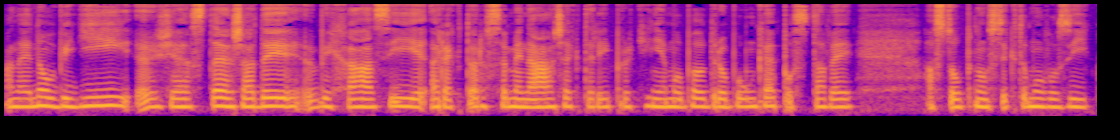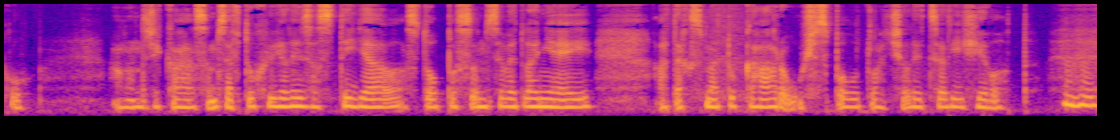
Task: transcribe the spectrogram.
A najednou vidí, že z té řady vychází rektor semináře, který proti němu byl drobunké postavy a stoupnul si k tomu vozíku. A on říká, já jsem se v tu chvíli zastyděl stoupil jsem si vedle něj a tak jsme tu káru už spolu tlačili celý život. Mm-hmm.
